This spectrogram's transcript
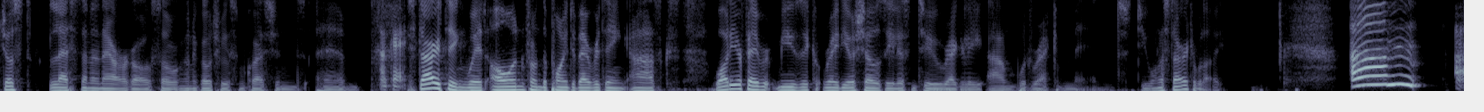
just less than an hour ago. So we're going to go through some questions. Um, okay starting with Owen from The Point of Everything asks, What are your favorite music radio shows that you listen to regularly and would recommend? Do you want to start or will I? um uh,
